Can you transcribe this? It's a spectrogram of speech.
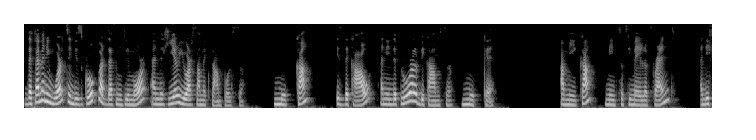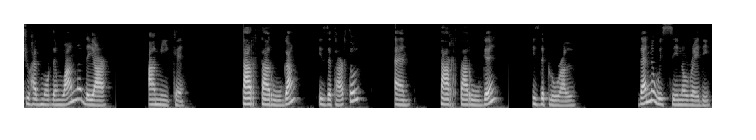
The feminine words in this group are definitely more, and here you are some examples. Mucca is the cow, and in the plural becomes mucche. Amica means a female friend, and if you have more than one, they are amiche. Tartaruga is the turtle, and tartarughe is the plural. Then we've seen already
